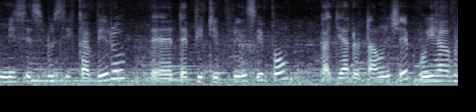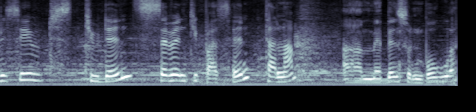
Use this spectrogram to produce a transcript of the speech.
Mrs. Lucy Kabiru, the Deputy Principal, Kajiado Township. We have received students 70% turn up. I'm Benson Bogwa,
